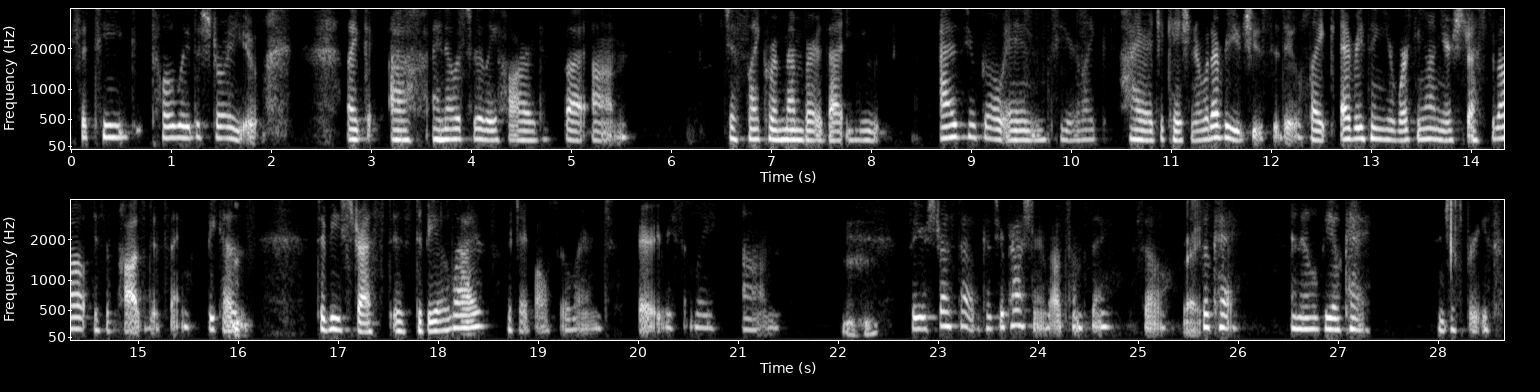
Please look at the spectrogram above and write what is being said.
fatigue totally destroy you. like, uh, I know it's really hard, but um, just like remember that you, as you go into your like higher education or whatever you choose to do, like everything you're working on, you're stressed about is a positive thing because to be stressed is to be alive, which I've also learned very recently. Um, mm-hmm. So you're stressed out because you're passionate about something. So right. it's okay. And it'll be okay. And just breathe.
